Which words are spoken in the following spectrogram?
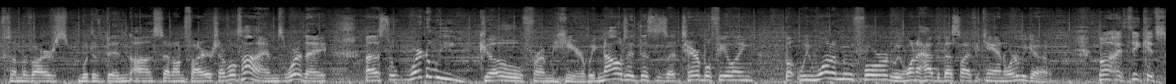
some of ours would have been uh, set on fire several times, were they? Uh, so where do we go from here? We acknowledge that this is a terrible feeling, but we want to move forward. We want to have the best life we can. Where do we go? Well, I think it's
